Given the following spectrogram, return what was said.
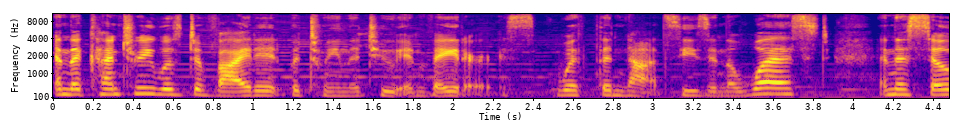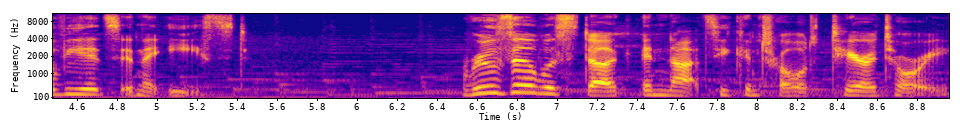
And the country was divided between the two invaders, with the Nazis in the west and the Soviets in the east. Rusa was stuck in Nazi controlled territory,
